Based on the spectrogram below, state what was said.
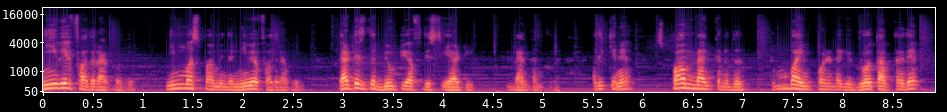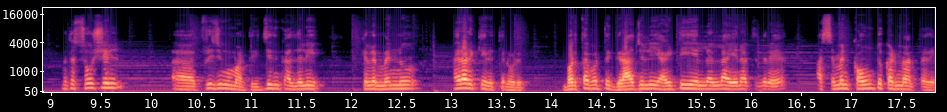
ನೀವೇ ಫಾದರ್ ಆಗ್ಬೋದು. ನಿಮ್ಮ ಸ್ಪಾಮಿಂದ ನೀವೇ ಫಾದರ್ ಆಗ್ಬೋದು. That is the beauty of this A R T bank ಅಂತಾರೆ ಅದಕ್ಕೇ ಸ್ಪಾಮ್ ಬ್ಯಾಂಕ್ ಅನ್ನೋದು ತುಂಬ ಇಂಪಾರ್ಟೆಂಟ್ ಆಗಿ ಗ್ರೋತ್ ಆಗ್ತಾ ಇದೆ. ಮತ್ತು ಸೋಷಿಯಲ್ ಫ್ರೀಜಿಂಗ್ ಮಾಡ್ತೀವಿ. ಇದ್ದಿನ ಕಾಲದಲ್ಲಿ ಕೆಲವು ಮೆನ್ನು ಹೈರಾರಿಕೆ ಇರುತ್ತೆ ನೋಡಿ. ಬರ್ತಾ ಬರ್ತಾ ಗ್ರ್ಯಾಜುಲಿ ಐ ಟಿ ಎಲ್ಲೆಲ್ಲ ಏನಾಗ್ತಂದರೆ, ಆ ಸೆಮೆನ್ ಕೌಂಟು ಕಡಿಮೆ ಆಗ್ತಾಯಿದೆ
